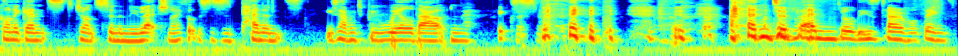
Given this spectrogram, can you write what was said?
gone against Johnson in the election, I thought this is his penance. he's having to be wheeled out and explain and defend all these terrible things.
